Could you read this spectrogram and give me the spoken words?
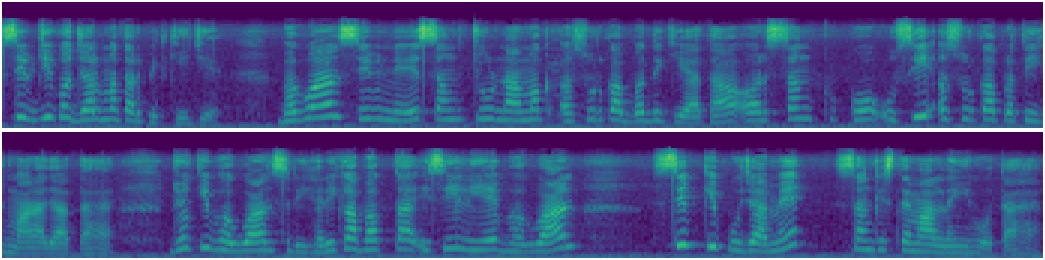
शिव जी को जल मत अर्पित कीजिए। भगवान शिव ने शंखचूर नामक असुर का वध किया था और शंख को उसी असुर का प्रतीक माना जाता है, जो कि भगवान श्रीहरि का भक्त था। इसीलिए भगवान शिव की पूजा में शंख इस्तेमाल नहीं होता है।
